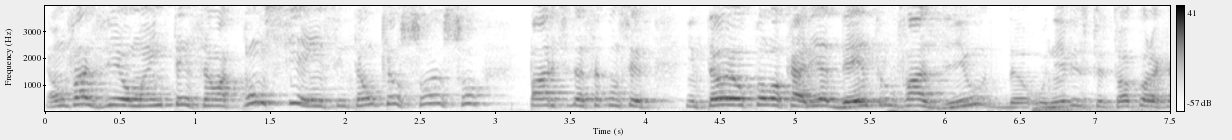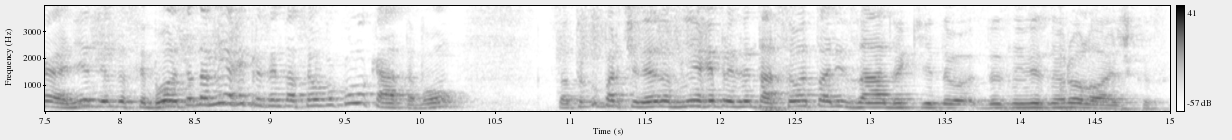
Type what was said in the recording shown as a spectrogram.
É um vazio, é uma intenção, a consciência. Então, o que eu sou, eu sou parte dessa consciência. Então, eu colocaria dentro o vazio, o nível espiritual, eu colocaria dentro da cebola. Então, na minha representação, eu vou colocar, tá bom? Só estou compartilhando a minha representação atualizada aqui do, dos níveis neurológicos.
